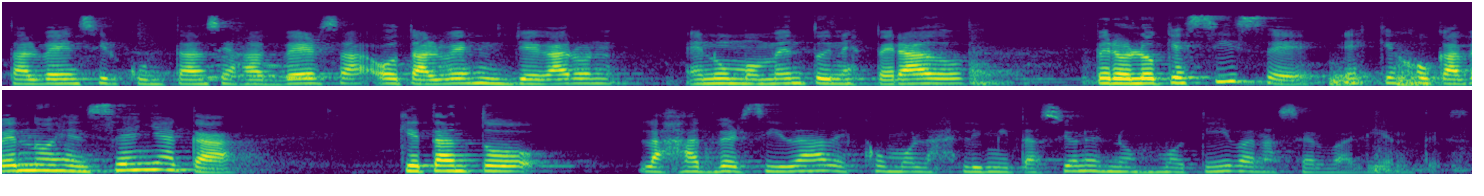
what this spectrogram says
tal vez en circunstancias adversas o tal vez llegaron en un momento inesperado. Pero lo que sí sé es que Jocabet nos enseña acá que tanto las adversidades como las limitaciones nos motivan a ser valientes.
